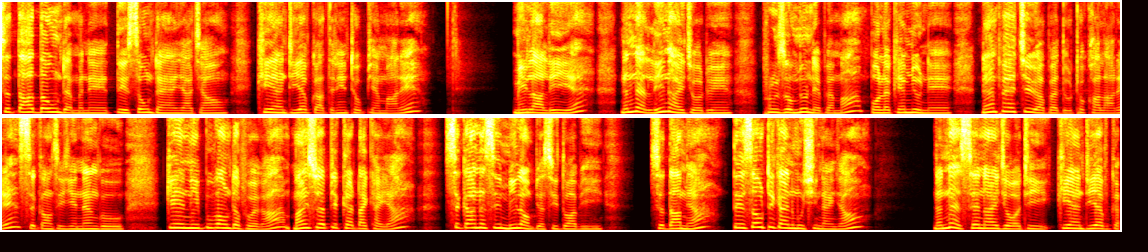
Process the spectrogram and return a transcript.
စစ်သား3ဦးတမန်နဲ့တေဆုံးဒဏ်ရာရကြောင်း KNDF ကသတင်းထုတ်ပြန်ပါတယ်။ မီလာလေးရဲ့နက်နက်၄နာရီကျော်တွင်ဖရူဇိုမြို့နယ်ဘက်မှပေါ်လခဲမြို့နယ်နန်းဖဲကျွော်ဘက်သို့ထွက်ခွာလာတဲ့စစ်ကောင်စီရင်နှန်းကိုကင်နီပူပေါင်းတပ်ဖွဲ့ကမိုင်းဆွဲပစ်ခတ်တိုက်ခိုက်ရာစစ်ကားနှစ်စီးမီးလောင်ပျက်စီးသွားပြီးစစ်သားများတေဆုံးထိခိုက်မှုရှိနိုင်ကြောင်းနက်နက်10နာရီကျော်အထိ KNDF က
